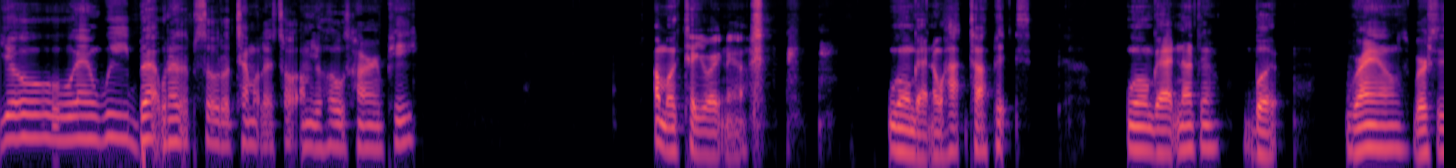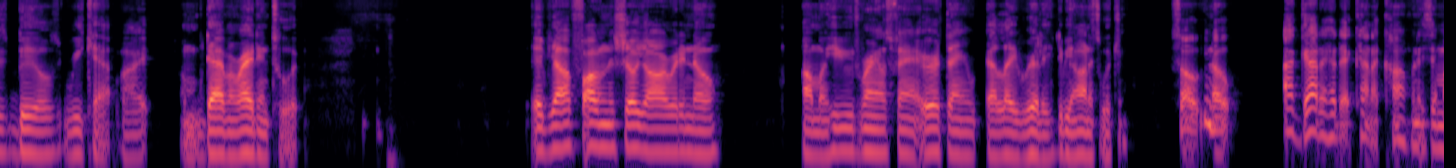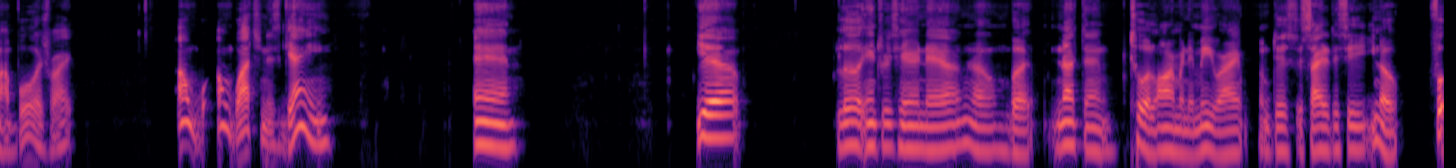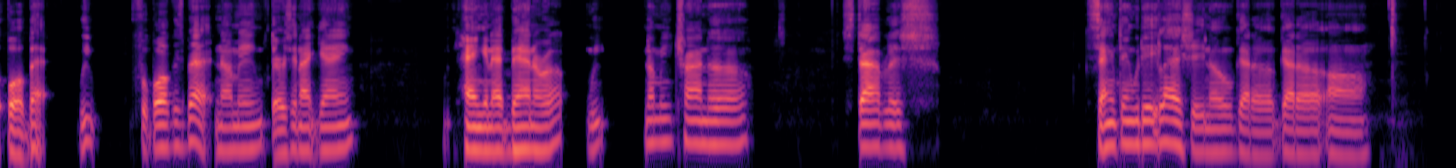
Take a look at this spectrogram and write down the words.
Yo, and we back with another episode of Time Out Let's Talk. I'm your host, Herm P. I'm gonna tell you right now, we don't got no hot topics. We don't got nothing but Rams versus Bills recap. All right, I'm diving right into it. If y'all following the show, y'all already know I'm a huge Rams fan. Everything LA, really, to be honest with you. So you know, I gotta have that kind of confidence in my boys, right? I'm I'm watching this game, and yeah, little injuries here and there, you know, but nothing too alarming to me, right? I'm just excited to see, you know, football back. We football is back. You know what I mean? Thursday night game, hanging that banner up. We, you know what I mean, trying to establish same thing we did last year. You know, got a got a um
